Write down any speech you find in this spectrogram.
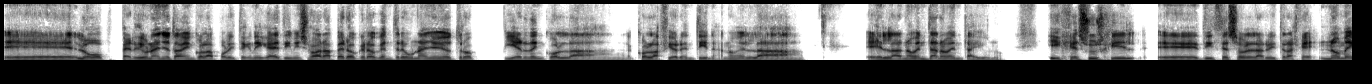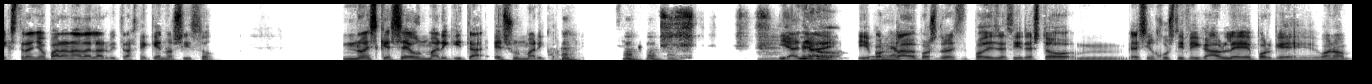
Eh, luego perdió un año también con la Politécnica de Timisoara, pero creo que entre un año y otro pierden con la, con la Fiorentina, ¿no? En la, en la 90-91. Y Jesús Gil eh, dice sobre el arbitraje, no me extrañó para nada el arbitraje que nos hizo. No es que sea un mariquita, es un maricón. Y añade, y porque claro, vosotros podéis decir, esto mm, es injustificable porque, bueno,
